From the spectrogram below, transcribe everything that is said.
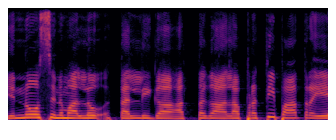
ఎన్నో సినిమాల్లో తల్లిగా అత్తగా అలా ప్రతి పాత్ర ఏ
